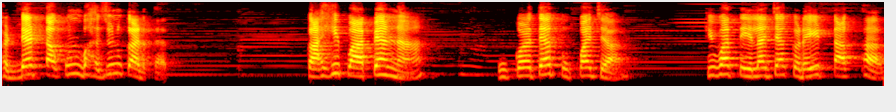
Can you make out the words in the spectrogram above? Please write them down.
खड्ड्यात टाकून भाजून काढतात. काही पाप्यांना उकळत्या तुपाच्या किंवा तेलाच्या कढईत टाकतात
